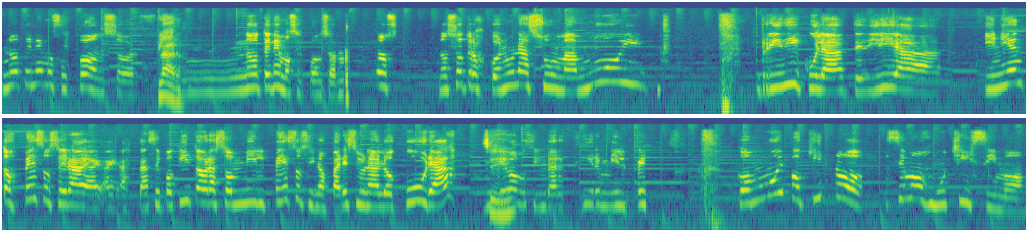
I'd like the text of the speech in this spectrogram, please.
no tenemos sponsor. Claro. No tenemos sponsor. Nosotros, con una suma muy ridícula, te diría 500 pesos era hasta hace poquito, ahora son mil pesos y nos parece una locura. que vamos a invertir mil pesos? Con muy poquito hacemos muchísimo,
